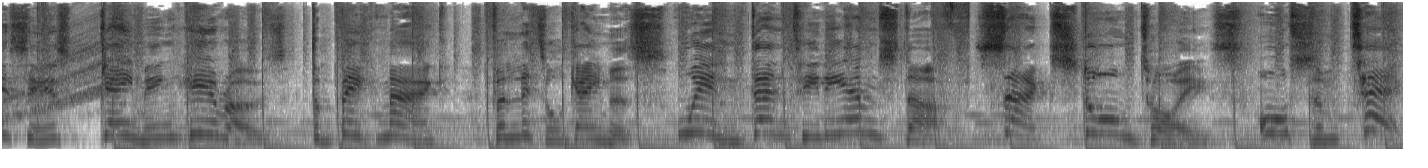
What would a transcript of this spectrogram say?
This is Gaming Heroes, the big mag for little gamers. Win Dan TDM stuff, Zak Storm toys, awesome tech,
